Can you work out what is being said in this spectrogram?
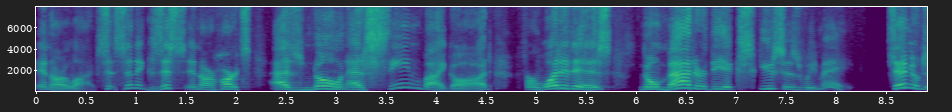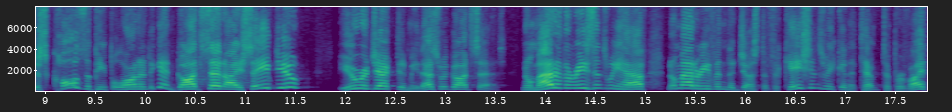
in our lives. Sin exists in our hearts as known, as seen by God for what it is no matter the excuses we make. Samuel just calls the people on it again. God said, I saved you. You rejected me. That's what God says. No matter the reasons we have, no matter even the justifications we can attempt to provide,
